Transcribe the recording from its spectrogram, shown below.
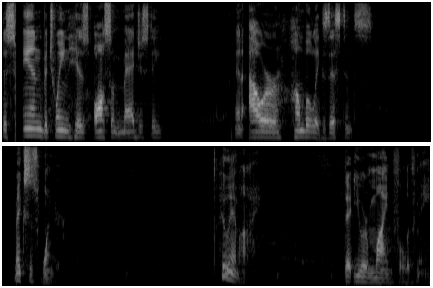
The span between His awesome majesty and our humble existence makes us wonder Who am I that you are mindful of me?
